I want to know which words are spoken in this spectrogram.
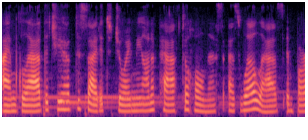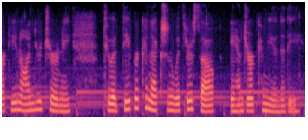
I am glad that you have decided to join me on a path to wholeness as well as embarking on your journey to a deeper connection with yourself and your community.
